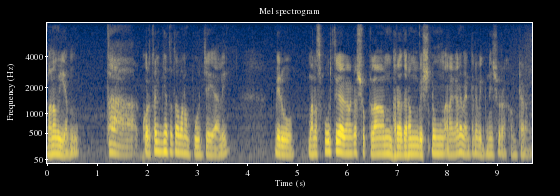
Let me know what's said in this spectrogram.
మనం ఎంత కృతజ్ఞతతో మనం పూజ చేయాలి? మీరు మనస్ఫూర్తిగా కనుక శుక్లాం భరధరం విష్ణు అనగానే వెంటనే విఘ్నేశ్వరు అక్కడ ఉంటాడమ్మ.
